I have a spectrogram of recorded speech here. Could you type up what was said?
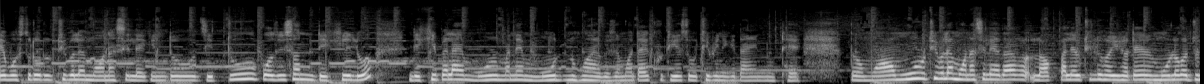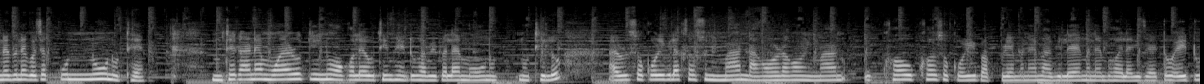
এই বস্তুটোত উঠিবলৈ মন আছিলে কিন্তু যিটো পজিশ্যন দেখিলোঁ দেখি পেলাই মোৰ মানে মুড নোহোৱা হৈ গৈছে। মই তাইক সুধি আছোঁ উঠিবি নেকি? তাই নুঠে। তো মই মোৰ উঠিবলৈ মন আছিলে এটা লগ পালে উঠিলোঁ হয়। ইহঁতে মোৰ লগত যোনে যোনে গৈছে কোনো নুঠে। নুঠে কাৰণে মই আৰু কিনো অকলে উঠিম সেইটো ভাবি পেলাই ময়ো নুঠিলোঁ। আৰু চকৰিবিলাক চাওকচোন ইমান ডাঙৰ ডাঙৰ ইমান ওখ ওখ চকৰি বাপৰে মানে ভাবিলে মানে ভয় লাগি যায়। তো এইটো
